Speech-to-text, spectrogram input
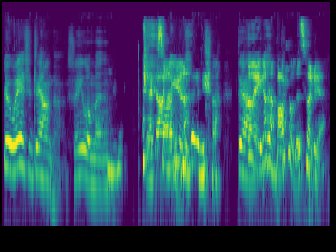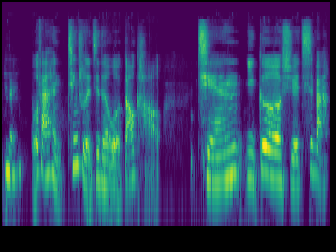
对我也是这样的，所以我们来到相遇了。对啊，做了一个很保守的策略。对我反正很清楚的记得，我高考前一个学期吧。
